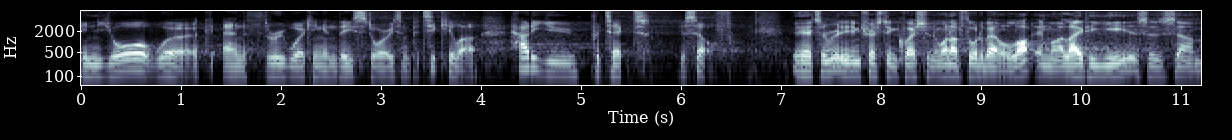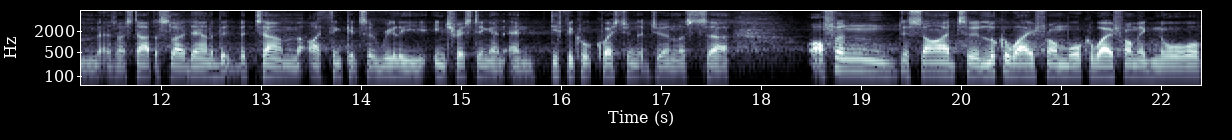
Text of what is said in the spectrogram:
in your work and through working in these stories in particular, how do you protect yourself? Yeah, it's a really interesting question, and one I've thought about a lot in my later years as, um, as I start to slow down a bit. But um, I think it's a really interesting and, and difficult question that journalists uh, often decide to look away from, walk away from, ignore,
